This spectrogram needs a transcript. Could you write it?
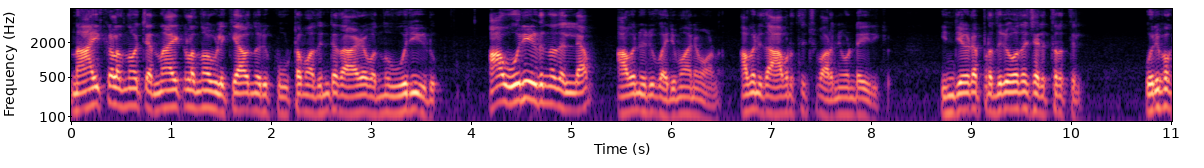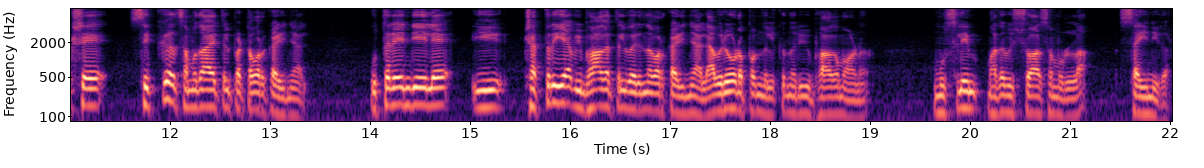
നായ്ക്കളെന്നോ ചെന്നായ്ക്കളെന്നോ വിളിക്കാവുന്ന ഒരു കൂട്ടം അതിന്റെ താഴെ വന്ന് ഊരിയിടും. ആ ഊരിയിടുന്നതെല്ലാം അവനൊരു വരുമാനമാണ്. അവനിത് ആവർത്തിച്ച് പറഞ്ഞുകൊണ്ടേയിരിക്കും. ഇന്ത്യയുടെ പ്രതിരോധ ചരിത്രത്തിൽ ഒരുപക്ഷേ സിഖ് സമുദായത്തിൽപ്പെട്ടവർ കഴിഞ്ഞാൽ ഉത്തരേന്ത്യയിലെ ഈ ക്ഷത്രിയ വിഭാഗത്തിൽ വരുന്നവർ കഴിഞ്ഞാൽ അവരോടൊപ്പം നിൽക്കുന്നൊരു വിഭാഗമാണ് മുസ്ലിം മതവിശ്വാസമുള്ള സൈനികർ.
